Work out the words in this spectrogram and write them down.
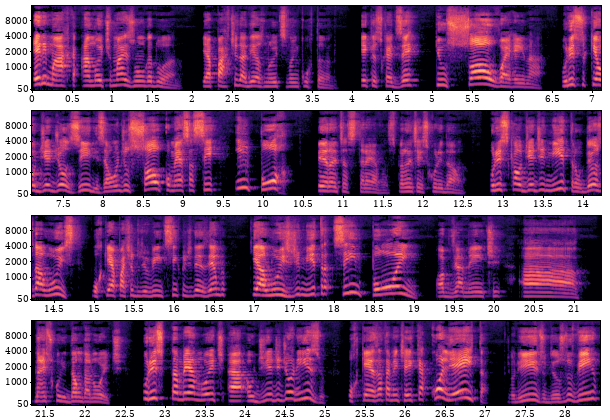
ele marca a noite mais longa do ano. E a partir dali as noites vão encurtando. O que, que isso quer dizer? que o sol vai reinar. Por isso que é o dia de Osíris, é onde o sol começa a se impor perante as trevas, perante a escuridão. Por isso que é o dia de Mitra, o deus da luz, porque é a partir do dia 25 de dezembro que a luz de Mitra se impõe, obviamente, a... na escuridão da noite. Por isso que também a noite, a... o dia de Dionísio, porque é exatamente aí que a colheita, Dionísio, deus do vinho,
